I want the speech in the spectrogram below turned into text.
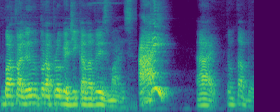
batalhando para progredir cada vez mais. Ai! Ai, então tá bom.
